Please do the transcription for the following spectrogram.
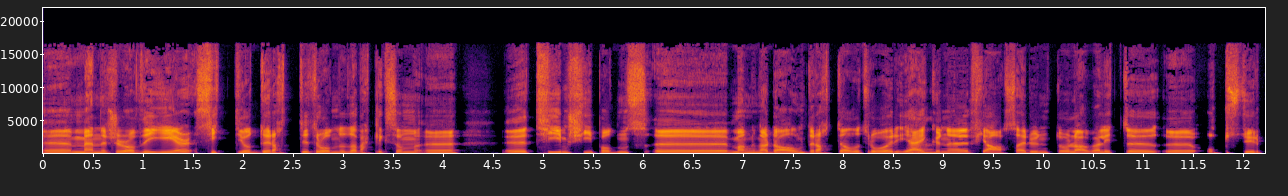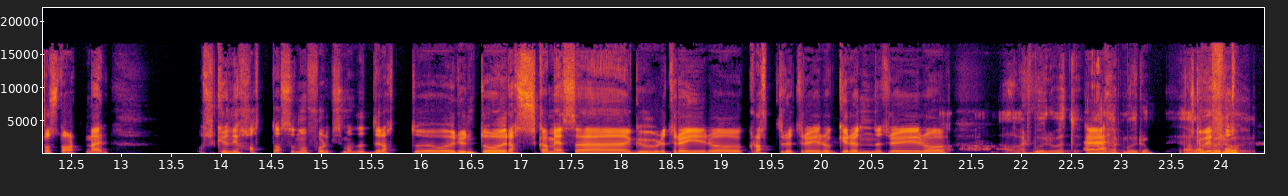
uh, manager of the year, sittet og dratt i trådene. Det hadde vært liksom uh, Team Skipoddens Magnar Dalen, dratt i alle tråder. Jeg ja. kunne fjasa rundt og laga litt oppstyr på starten der. Og så kunne vi hatt altså, noen folk som hadde dratt rundt og raska med seg gule trøyer og klatretrøyer og grønne trøyer. Og... det hadde vært moro, vet du. Det hadde vært moro. Det hadde vært moro.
